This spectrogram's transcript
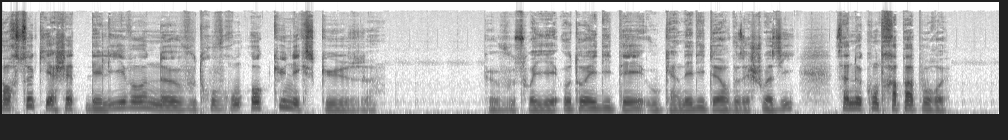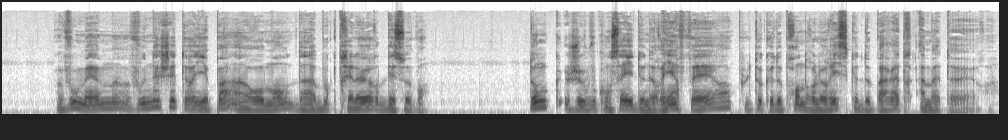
Or ceux qui achètent des livres ne vous trouveront aucune excuse. Que vous soyez auto-édité ou qu'un éditeur vous ait choisi, ça ne comptera pas pour eux. Vous-même, vous, n'achèteriez pas un roman d'un book trailer décevant. Donc je vous conseille de ne rien faire plutôt que de prendre le risque de paraître amateur.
